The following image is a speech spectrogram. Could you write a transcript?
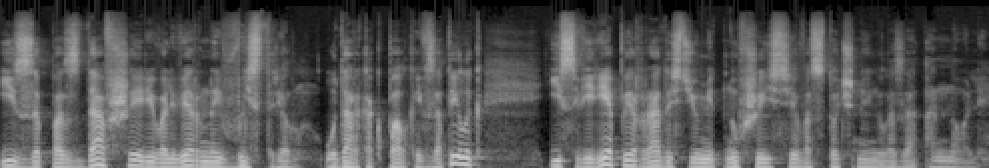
и запоздавший револьверный выстрел, удар как палкой в затылок и свирепой радостью метнувшиеся восточные глаза Аноли.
